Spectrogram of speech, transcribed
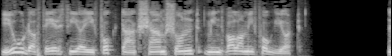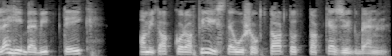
Júda férfiai fogták Sámsont, mint valami foglyot. Lehibe vitték, amit akkor a filiszteusok tartottak kezükben.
